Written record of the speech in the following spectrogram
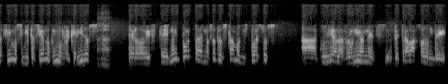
recibimos invitación, no fuimos requeridos, pero este no importa, nosotros estamos dispuestos a acudir a las reuniones de trabajo donde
